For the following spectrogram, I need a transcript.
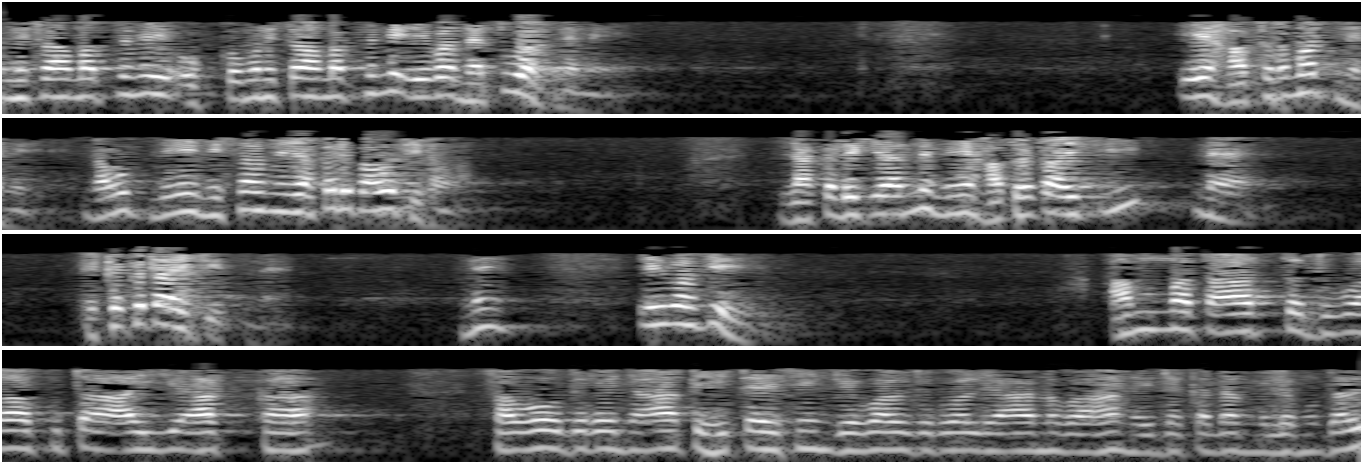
නිසාමත් නෙමෙයි ඔක්කොම නිසාමත් නෙමෙයි ඒව නැතුවත් නෙමෙයි. ඒ හතරමත් නෙමෙයි. නමුත් මේ නිසා මේ යකඩේ පවතිනවා. යකඩ කියන්නේ මේ හතරට අයිති නෑ. එකකට අයිතිත් නෑ. නේ? ඒ වගේ අම්මා තාත්තා දුව පුතා අයියා අක්කා සහෝදර ඥාති හිතයිසින් ගෙවල් දොරවල් යාන වාහන ඉදකඩම් මිල මුදල්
